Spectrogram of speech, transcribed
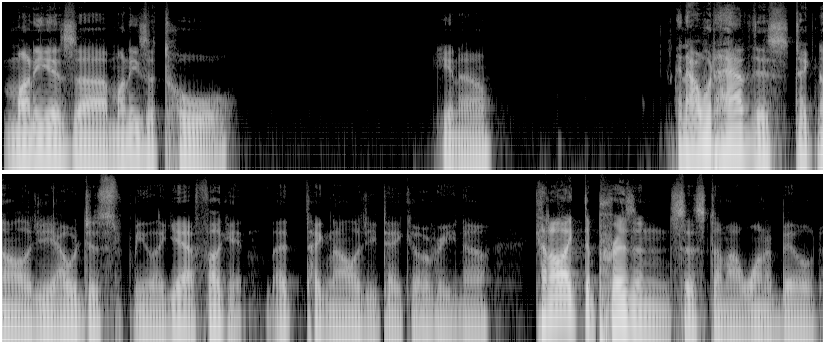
money is uh money's a tool. You know? And I would have this technology. I would just be like, yeah, fuck it. Let technology take over, you know kind of like the prison system I want to build.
